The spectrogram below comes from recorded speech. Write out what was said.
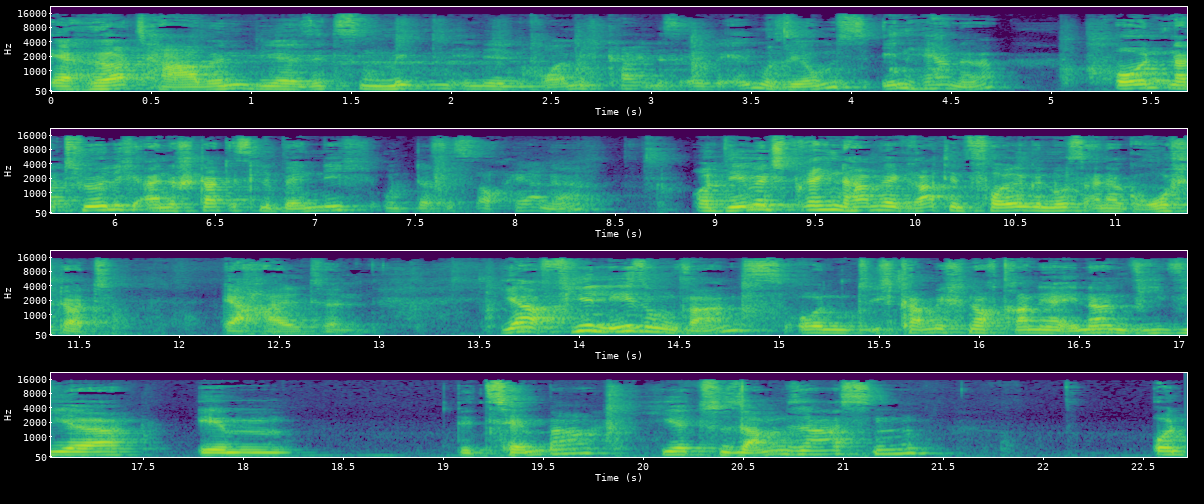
erhört haben. Wir sitzen mitten in den Räumlichkeiten des LWL-Museums in Herne. Und natürlich, eine Stadt ist lebendig und das ist auch Herne. Und dementsprechend haben wir gerade den vollen Genuss einer Großstadt erhalten. Ja, vier Lesungen waren es und ich kann mich noch dran erinnern, wie wir im Dezember hier zusammensaßen und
